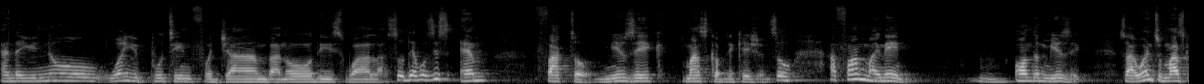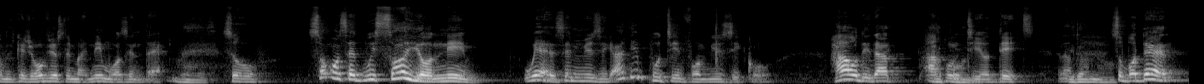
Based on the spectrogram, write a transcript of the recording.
And then you know when you put in for JAMB and all these wala. So there was this M factor, music, mass communication. So I found my name on the music. So I went to mass communication. Obviously, my name wasn't there. Right. So someone said, We saw your name. Where I said music. I didn't put in for musical. How did that happen, Happen. to your date? You don't know. So, but then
